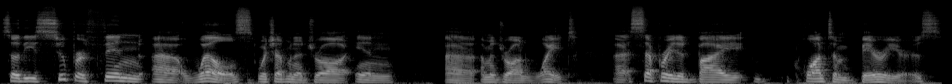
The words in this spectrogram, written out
So these super thin uh, wells, which I'm going to draw in, uh, I'm going to draw in white, uh, separated by quantum barriers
